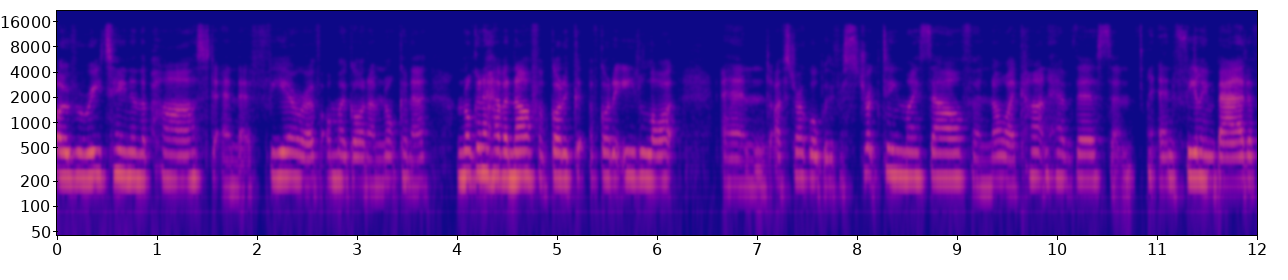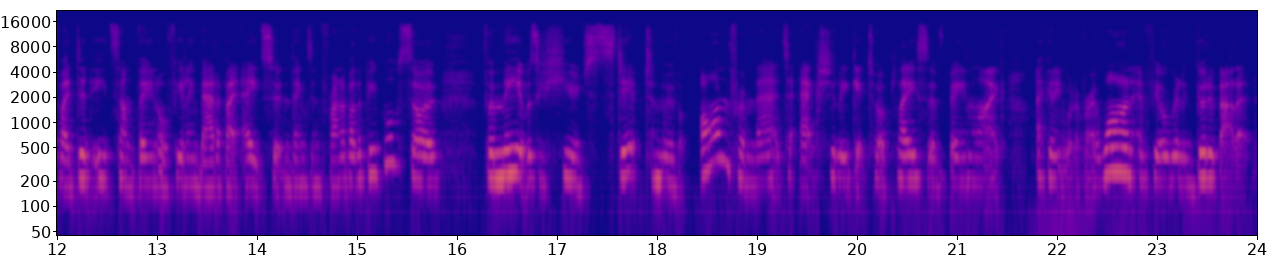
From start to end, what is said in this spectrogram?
overeating in the past and that fear of oh my god i'm not gonna i'm not gonna have enough i've got to i've got to eat a lot and i've struggled with restricting myself and no i can't have this and and feeling bad if i did eat something or feeling bad if i ate certain things in front of other people so for me it was a huge step to move on from that to actually get to a place of being like i can eat whatever i want and feel really good about it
